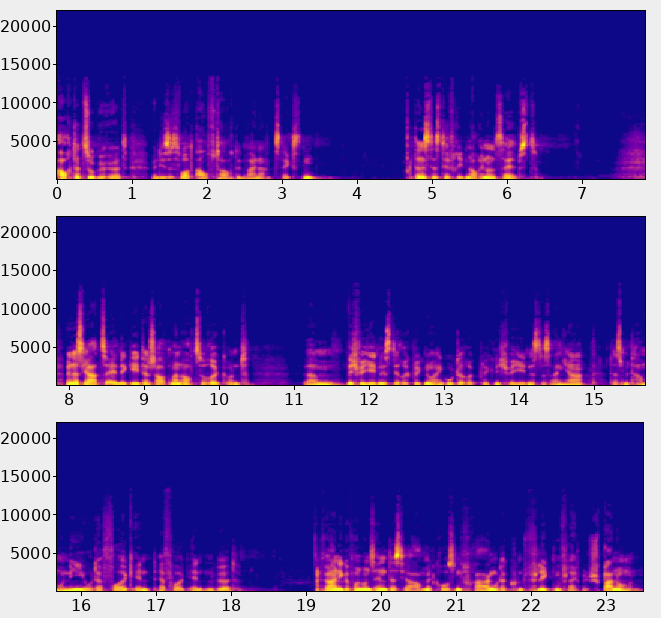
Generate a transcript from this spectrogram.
auch dazu gehört, wenn dieses Wort auftaucht in Weihnachtstexten dann ist es der Frieden auch in uns selbst. Wenn das Jahr zu Ende geht, dann schaut man auch zurück und Ähm, nicht für jeden ist der Rückblick nur ein guter Rückblick, nicht für jeden ist es ein Jahr, das mit Harmonie oder Erfolg, Erfolg enden wird. Für einige von uns endet das Jahr auch mit großen Fragen oder Konflikten, vielleicht mit Spannungen.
